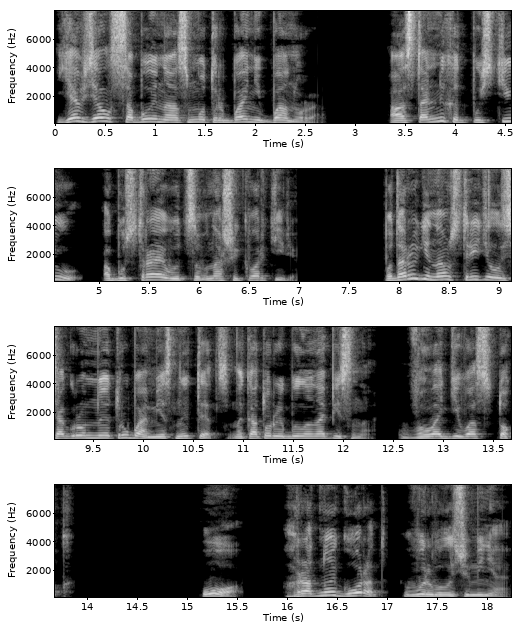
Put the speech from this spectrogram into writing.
Я взял с собой на осмотр бани Банура, а остальных отпустил обустраиваться в нашей квартире. По дороге нам встретилась огромная труба местный ТЭЦ, на которой было написано «Владивосток». «О, родной город!» – вырвалось у меня.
